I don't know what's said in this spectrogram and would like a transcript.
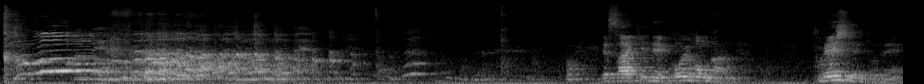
カモンで最近ねこういう本があるんだよ。プレジデントでね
